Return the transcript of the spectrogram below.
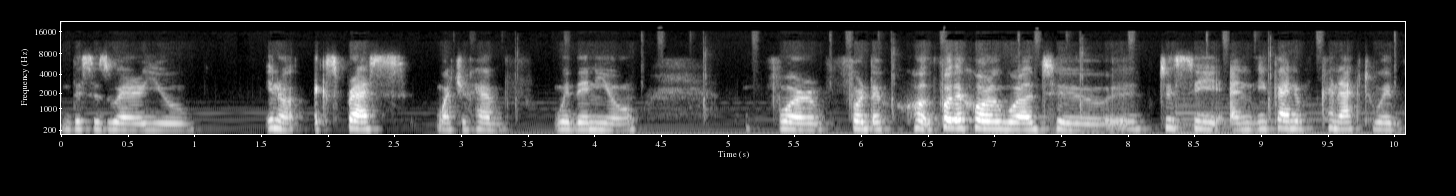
this is where you you know express what you have within you for for the whole for the whole world to to see and you kind of connect with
